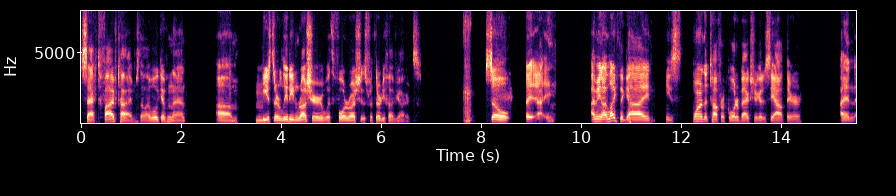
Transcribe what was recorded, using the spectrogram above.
sacked five times. Though I will give him that. Um, Mm. He's their leading rusher with four rushes for 35 yards. So, I, I mean, I like the guy. He's one of the tougher quarterbacks you're going to see out there. And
